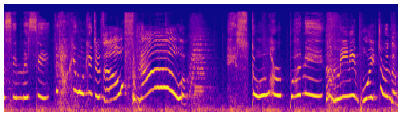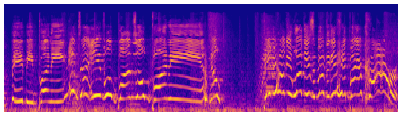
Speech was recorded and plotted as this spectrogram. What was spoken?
Kissy Missy. Did Huggy Wuggy just oof? No! He stole her bunny. The meanie boy turned the baby bunny into evil Bunzo Bunny. No! Baby Wuggy is about to get hit by a car!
